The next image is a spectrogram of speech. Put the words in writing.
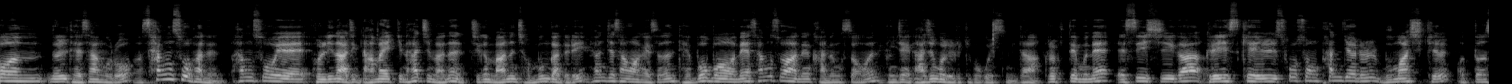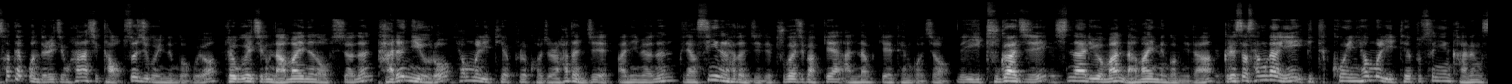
원을 대상으로 상소하는 항소의 권리는 아직 남아있긴 하지만은 지금 많은 전문가들이 현재 상황에서는 대법원에 상소하는 가능성은 굉장히 낮은 걸로 이렇게 보고 있습니다. 그렇기 때문에 SEC가 그레이스케일 소송 판결을 무마시킬 어떤 선택권들이 지금 하나씩 다 없어지고 있는 거고요. 결국에 지금 남아있는 옵션은 다른 이유로 현물 ETF를 거절을 하든지 아니면은 그냥 승인을 하든지 두 가지밖에 안 남게 된 거죠. 이 두 가지 시나리오만 남아있는 겁니다. 그래서 상당히 비트코인 현물 ETF 승인 가능성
